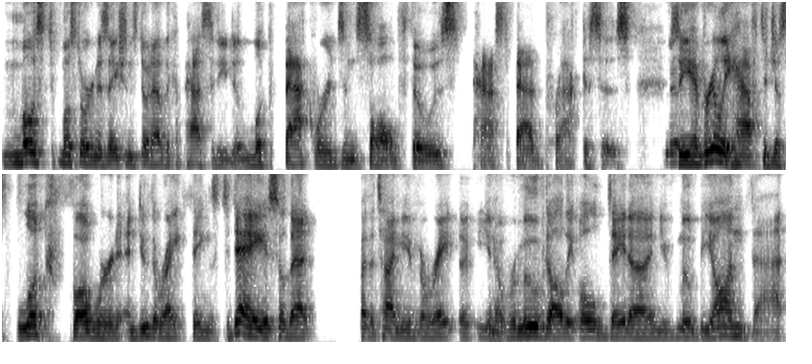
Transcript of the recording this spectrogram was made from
Most most organizations don't have the capacity to look backwards and solve those past bad practices. So you really have to just look forward and do the right things today so that by the time you've you know removed all the old data and you've moved beyond that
